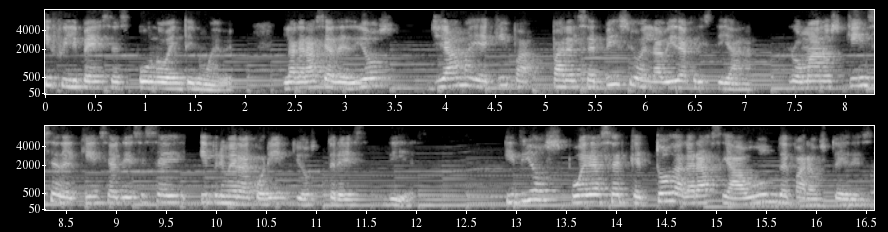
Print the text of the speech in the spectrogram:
y Filipenses 1:29. La gracia de Dios llama y equipa para el servicio en la vida cristiana. Romanos 15 del 15 al 16 y 1 Corintios 3:10. Y Dios puede hacer que toda gracia abunde para ustedes,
